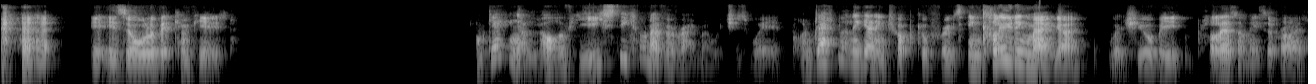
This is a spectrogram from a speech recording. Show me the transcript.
it is all a bit confused. I'm getting a lot of yeasty kind of aroma, which is weird, but I'm definitely getting tropical fruits, including mango, which you'll be pleasantly surprised.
